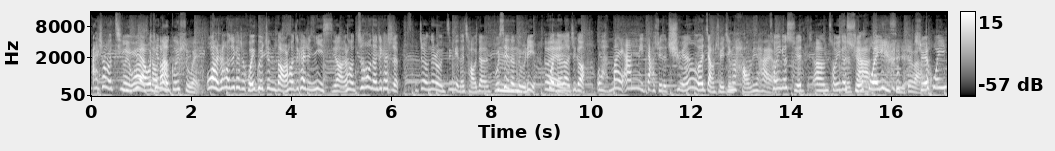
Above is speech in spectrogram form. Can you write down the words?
爱上了体育，我天哪，归属哎。哇，然后就开始回归正道，然后就开始逆袭了。然后之后呢，就开始就是那种经典的桥段，不懈的努力，获得了这个哇迈阿密大学的全额奖学金真的，好厉害啊！从一个学嗯，从一个学灰对吧 学灰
